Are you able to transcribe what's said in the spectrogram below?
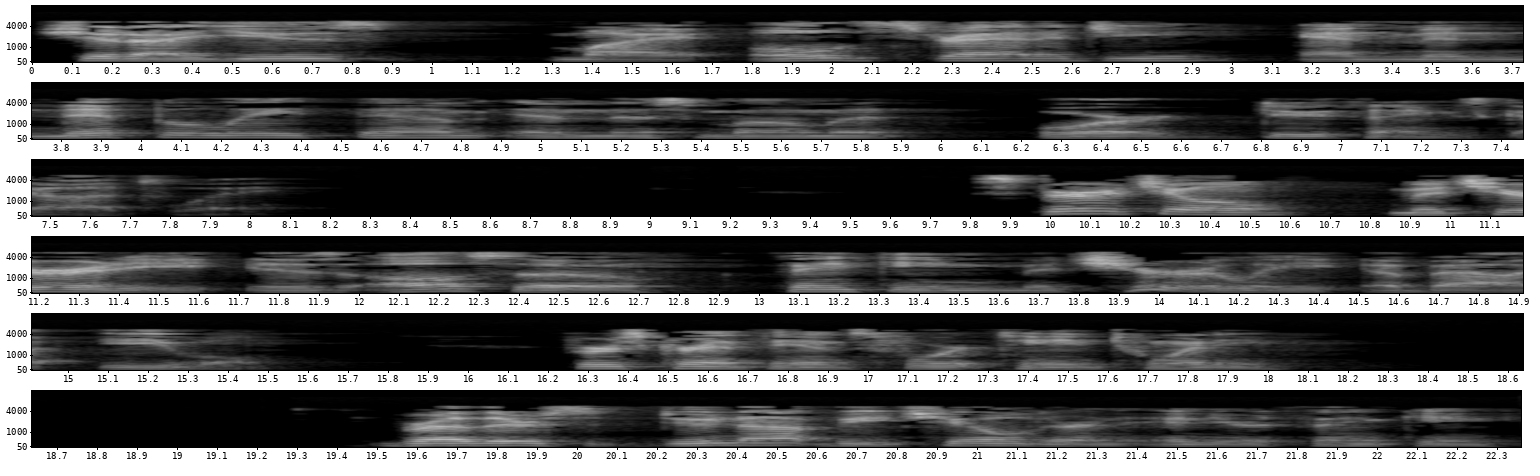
Should I use my old strategy and manipulate them in this moment or do things God's way? Spiritual maturity is also thinking maturely about evil. 1 Corinthians 14:20 Brothers, do not be children in your thinking,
